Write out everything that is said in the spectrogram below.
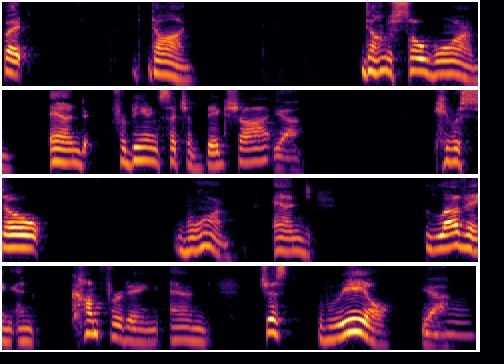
but Don, Don was so warm, and for being such a big shot, Yeah. he was so warm and loving and comforting and just real. Yeah. Mhm.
